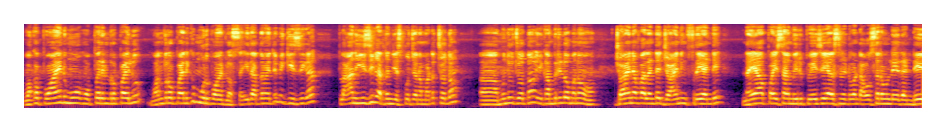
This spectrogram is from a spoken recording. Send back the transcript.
ఒక పాయింట్ మూ ముప్పై రెండు రూపాయలు వంద రూపాయలకి మూడు పాయింట్లు వస్తాయి. ఇది అర్థమైతే మీకు ఈజీగా ప్లాన్ ఈజీగా అర్థం చేసుకోవచ్చు అనమాట చూద్దాం. ముందుకు చూద్దాం. ఈ కంపెనీలో మనం జాయిన్ అవ్వాలంటే జాయినింగ్ ఫ్రీ అండి. నయా పైసా మీరు పే చేయాల్సినటువంటి అవసరం లేదండి.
